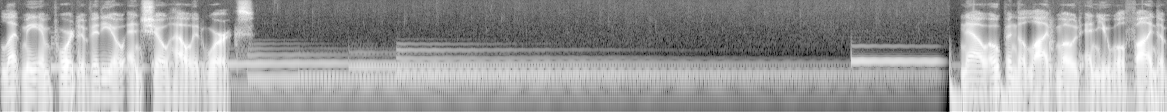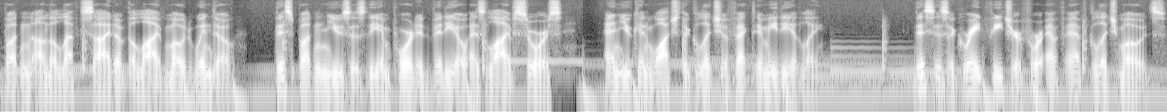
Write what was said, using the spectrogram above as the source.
Let me import a video and show how it works. Now open the live mode and you will find a button on the left side of the live mode window, this button uses the imported video as live source, and you can watch the glitch effect immediately. This is a great feature for FF glitch modes.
